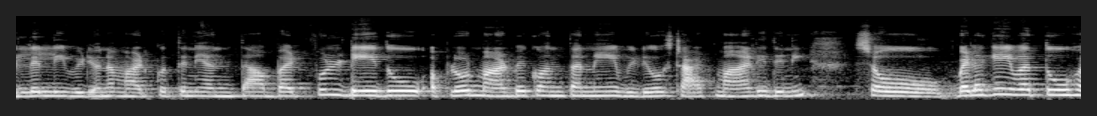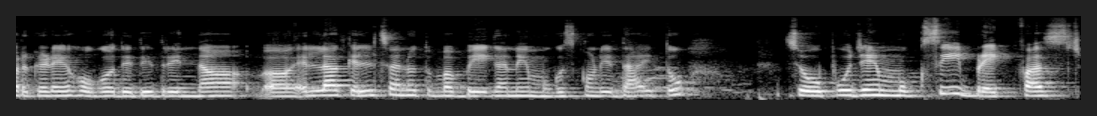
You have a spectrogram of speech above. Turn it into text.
ಎಲ್ಲೆಲ್ಲಿ ವಿಡಿಯೋನ ಮಾಡ್ಕೋತೀನಿ ಅಂತ. ಬಟ್ ಫುಲ್ ಡೇದು ಅಪ್ಲೋಡ್ ಮಾಡಬೇಕು ಅಂತಲೇ ವಿಡಿಯೋ ಸ್ಟಾರ್ಟ್ ಮಾಡಿದ್ದೀನಿ. ಸೊ ಬೆಳಗ್ಗೆ ಇವತ್ತು ಹೊರಗಡೆ ಹೋಗೋದಿದ್ದರಿಂದ ಎಲ್ಲ ಕೆಲಸನೂ ತುಂಬ ಬೇಗನೆ ಮುಗಿಸ್ಕೊಂಡಿದ್ದಾಯಿತು. ಸೊ ಪೂಜೆ ಮುಗಿಸಿ ಬ್ರೇಕ್ಫಾಸ್ಟ್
